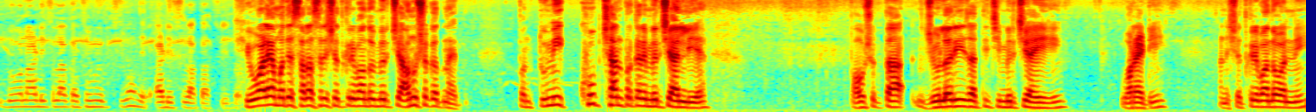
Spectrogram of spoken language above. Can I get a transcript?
दोन अडीच लाखाची मिरची झाली. अडीच लाखाची हिवाळ्यामध्ये सरासरी शेतकरी बांधव मिरची आणू शकत नाहीत. पण तुम्ही खूप छान प्रकारे मिरची आणली आहे. पाहू शकता ज्वेलरी जातीची मिरची आहे ही. व्हरायटी आणि शेतकरी बांधवांनी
